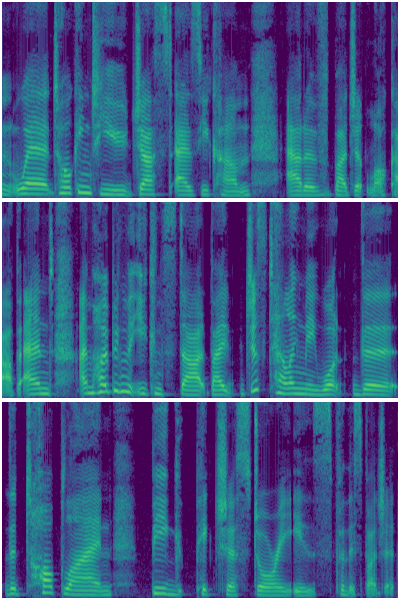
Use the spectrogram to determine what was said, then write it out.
We're talking to you just as you come out of budget lockup, and I'm hoping that you can start by just telling me what the the top line big picture story is for this budget.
